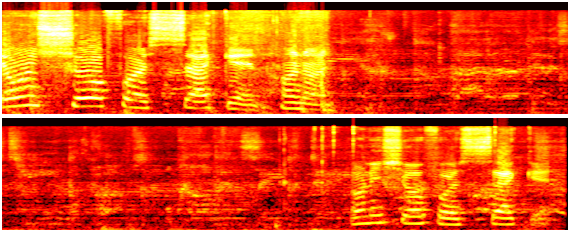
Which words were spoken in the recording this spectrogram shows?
It only show for a second. Hold on. Only show for a second.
